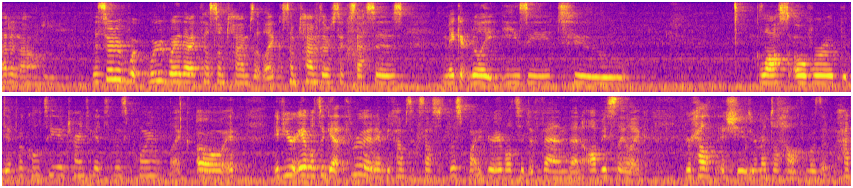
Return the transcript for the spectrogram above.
I don't know. Mm-hmm. This sort of w- weird way that I feel sometimes that like sometimes our successes make it really easy to gloss over the difficulty of trying to get to this point. Like, oh, if if you're able to get through it and become successful at this point, if you're able to defend, then obviously like your health issues, your mental health wasn't had,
